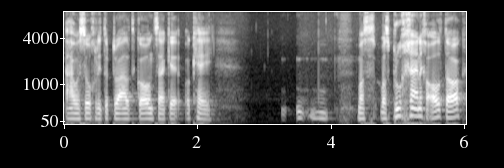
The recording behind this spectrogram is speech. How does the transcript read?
auch so ein bisschen durch die Welt gehen und sagen, okay, was, was brauche ich eigentlich im Alltag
